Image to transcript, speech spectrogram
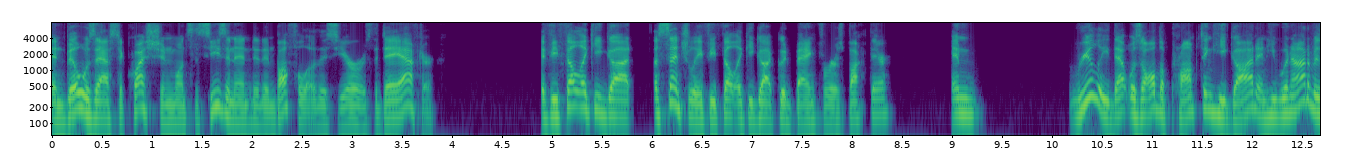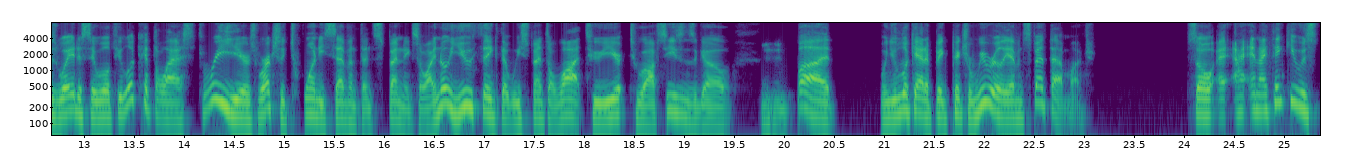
and Bill was asked a question once the season ended in Buffalo this year, or was the day after, if he felt like he got essentially if he felt like he got good bang for his buck there, and really that was all the prompting he got, and he went out of his way to say, well, if you look at the last three years, we're actually 27th in spending. So I know you think that we spent a lot two year two off seasons ago, mm-hmm. but when you look at it big picture, we really haven't spent that much. So, and I think he was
